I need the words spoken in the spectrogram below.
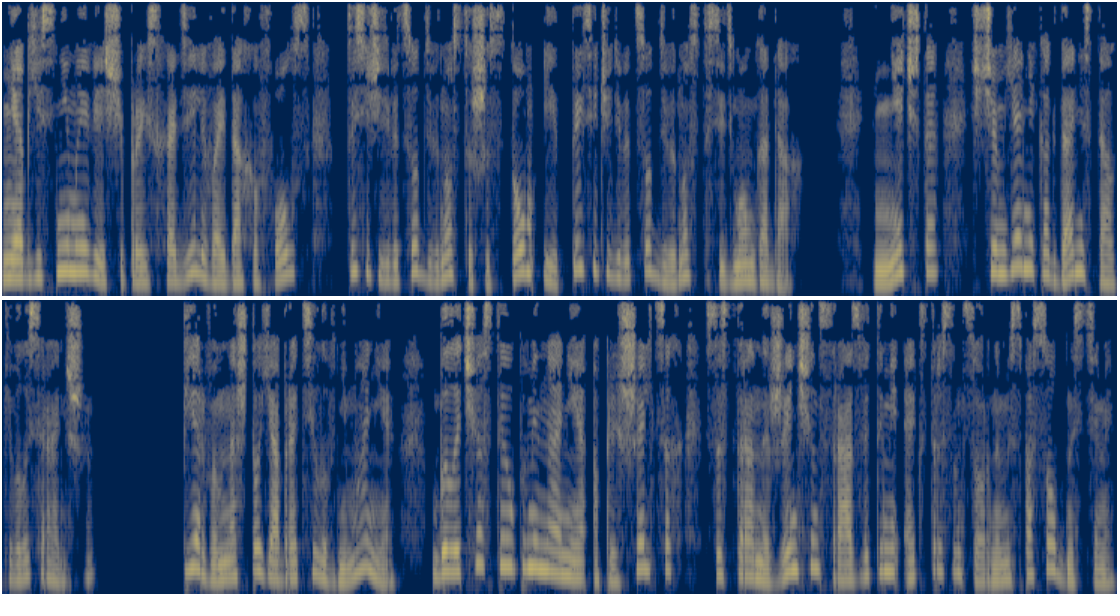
Необъяснимые вещи происходили в Айдахо-Фоллс в 1996 и 1997 годах. Нечто, с чем я никогда не сталкивалась раньше. Первым, на что я обратила внимание, было частое упоминание о пришельцах со стороны женщин с развитыми экстрасенсорными способностями,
